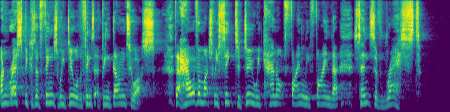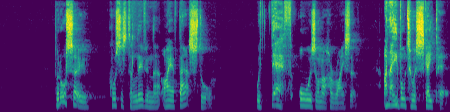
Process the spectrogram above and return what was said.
Unrest because of things we do or the things that have been done to us. That however much we seek to do, we cannot finally find that sense of rest. But also causes us to live in the eye of that storm with death always on our horizon, unable to escape it.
